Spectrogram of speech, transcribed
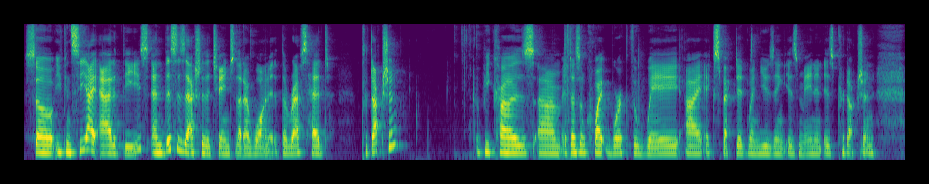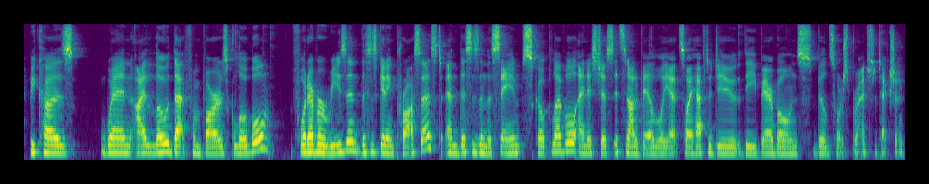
So you can see I added these, and this is actually the change that I wanted, the refs head production, because um, it doesn't quite work the way I expected when using is main and is production. Because when I load that from vars global, for whatever reason, this is getting processed and this is in the same scope level and it's just, it's not available yet. So I have to do the bare bones build source branch detection.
